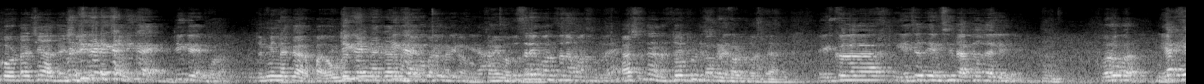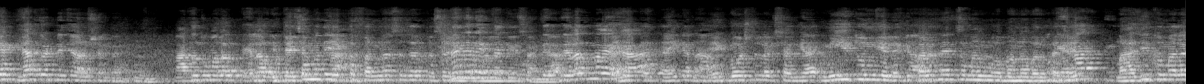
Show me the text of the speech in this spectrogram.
कोर्टाचे आदेश ठीक आहे ठीक आहे ठीक आहे ठीक आहे बोला. चालतं. तुम्ही नका उगाच नका दुसरे. पंचनामा सुरू आहे. असू द्या ना तो थोडी एक याच्यात एनसी दाखल झालेली. आहे बरोबर या या- ह्याच घटनेची अनुषंग आहे हम्म. आता तुम्हाला ह्याला त्याच्यामध्ये एक तर. पन्नास हजार कसं नाही, नाही, देतं मला नाही, ते ते- सांगा. त्यालाच मग? ऐका- ना हा. एक गोष्ट लक्षात घ्या मी इथून गेलो की हा. परत यांचं मन मनोबल मग पाहिजे यांना- माझी तुम्हाला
